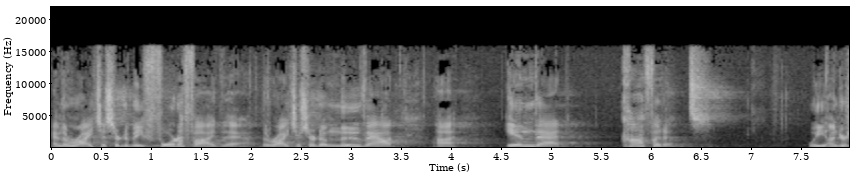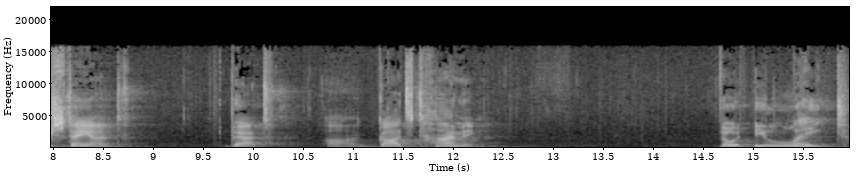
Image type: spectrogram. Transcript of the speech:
And the righteous are to be fortified that. The righteous are to move out uh, in that confidence. We understand that uh, God's timing, though it be late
